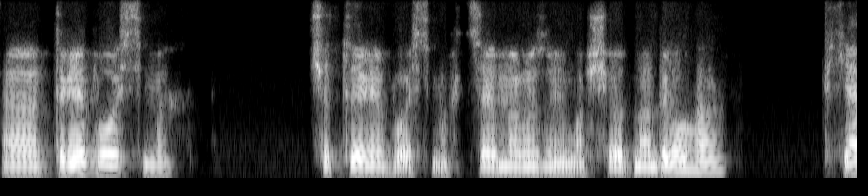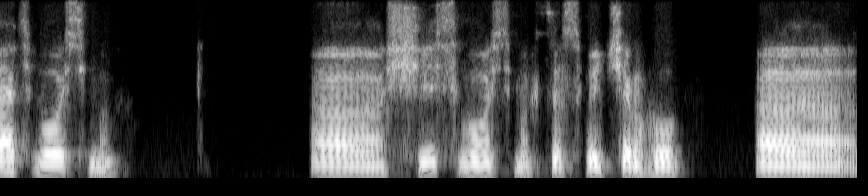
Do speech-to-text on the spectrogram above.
3 восьмих, 4 восьмих це ми розуміємо, що 1 друга, 5 восьмих, А, 6 восьмих це в свою чергу а,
